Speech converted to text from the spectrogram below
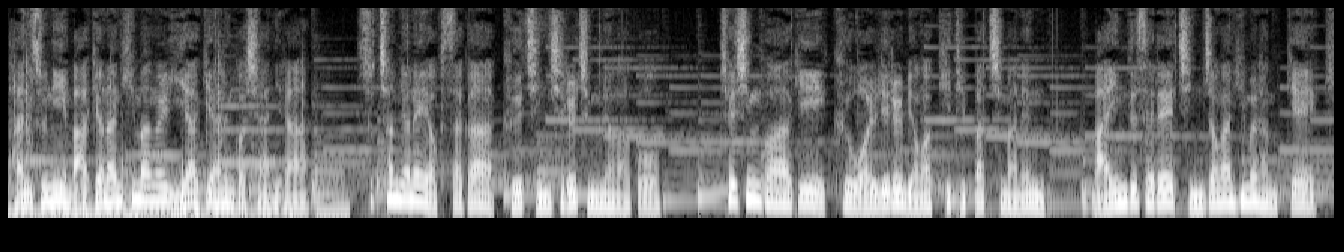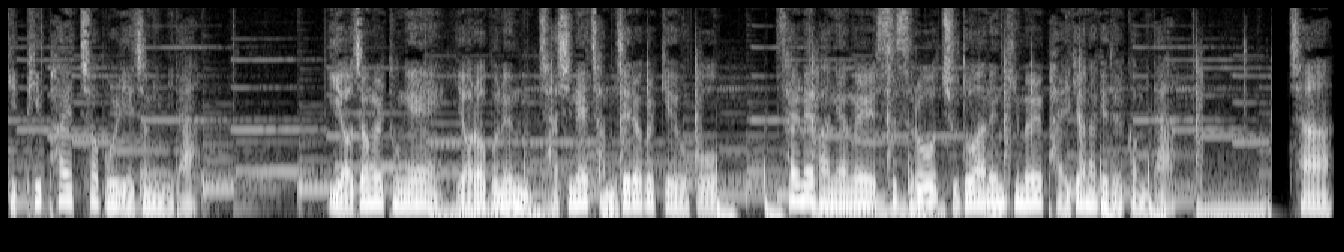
단순히 막연한 희망을 이야기하는 것이 아니라 수천 년의 역사가 그 진실을 증명하고 최신 과학이 그 원리를 명확히 뒷받침하는 마인드 세대의 진정한 힘을 함께 깊이 파헤쳐 볼 예정입니다. 이 여정을 통해 여러분은 자신의 잠재력을 깨우고 삶의 방향을 스스로 주도하는 힘을 발견하게 될 겁니다. 자,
